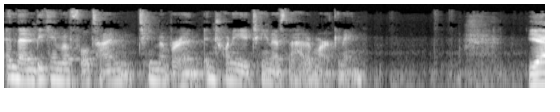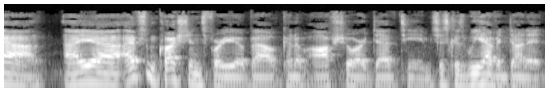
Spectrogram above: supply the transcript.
and then became a full time team member in, in 2018 as the head of marketing. Yeah, I uh, I have some questions for you about kind of offshore dev teams, just because we haven't done it.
